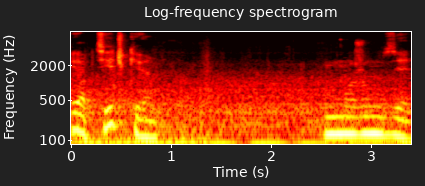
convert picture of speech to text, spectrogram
и аптечки можем взять.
